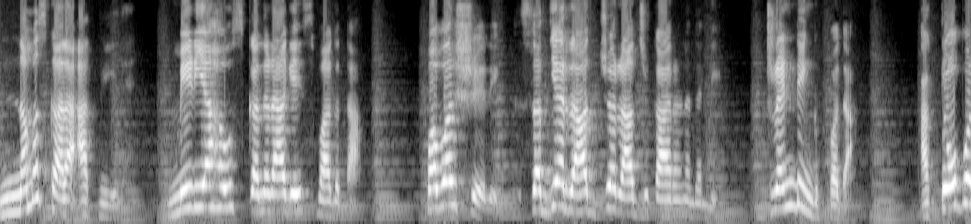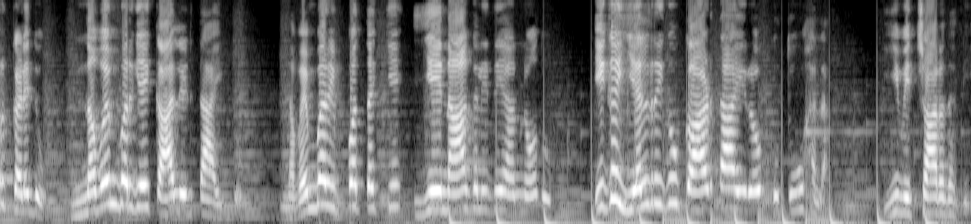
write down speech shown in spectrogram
ನಮಸ್ಕಾರ ಆತ್ಮೀಯರೇ ಮೀಡಿಯಾ ಹೌಸ್ ಕನ್ನಡಗೆ ಸ್ವಾಗತ. ಪವರ್ ಶೇರಿಂಗ್ ಸದ್ಯ ರಾಜ್ಯ ರಾಜಕಾರಣದಲ್ಲಿ ಟ್ರೆಂಡಿಂಗ್ ಪದ. ಅಕ್ಟೋಬರ್ ಕಳೆದು ನವೆಂಬರ್ಗೆ ಕಾಲಿಡ್ತಾ ಇತ್ತು. ನವೆಂಬರ್ ಇಪ್ಪತ್ತಕ್ಕೆ ಏನಾಗಲಿದೆ ಅನ್ನೋದು ಈಗ ಎಲ್ರಿಗೂ ಕಾಡ್ತಾ ಇರೋ ಕುತೂಹಲ. ಈ ವಿಚಾರದಲ್ಲಿ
